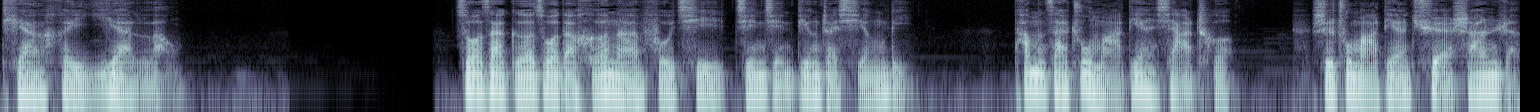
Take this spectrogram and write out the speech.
天黑夜冷。坐在隔座的河南夫妻紧紧盯着行李，他们在驻马店下车。是驻马店雀山人。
